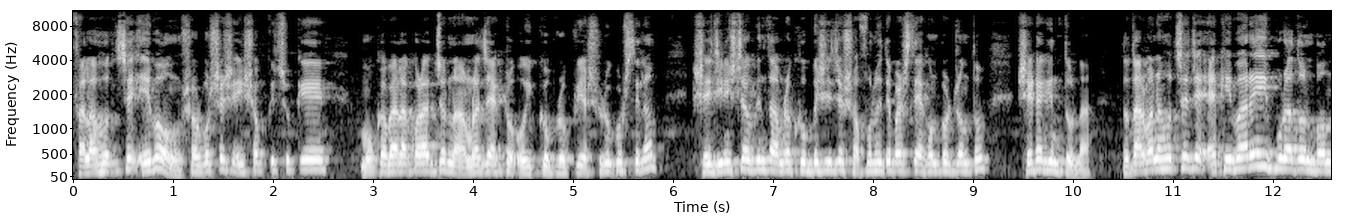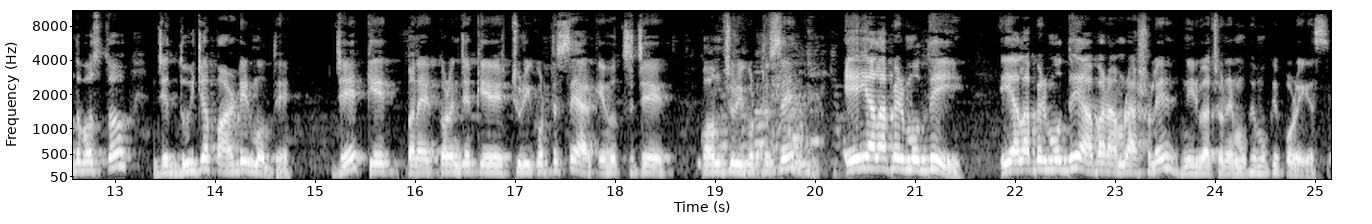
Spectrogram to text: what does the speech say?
ফেলা হচ্ছে এবং সর্বশেষ এই সব কিছুকে মোকাবেলা করার জন্য আমরা যে একটা ঐক্য প্রক্রিয়া শুরু করছিলাম, সেই জিনিসটাও কিন্তু আমরা খুব বেশি যে সফল হতে পারছি এখন পর্যন্ত সেটা কিন্তু না। তো তার মানে হচ্ছে যে একেবারেই পুরাতন বন্দোবস্ত যে দুইটা পার্টির মধ্যে, যে কে মানে করেন যে কে চুরি করতেছে আর কে হচ্ছে যে কম চুরি করতেছে, এই আলাপের মধ্যেই এই আলাপের মধ্যে আবার আমরা আসলে নির্বাচনের মুখে মুখে পড়ে গেছি।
